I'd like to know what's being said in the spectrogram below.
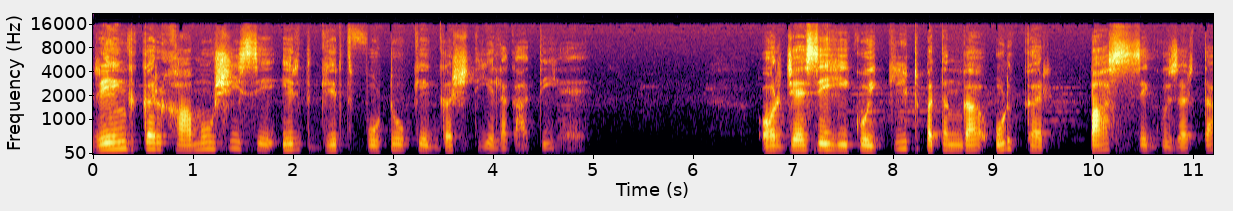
रेंग कर खामोशी से इर्द गिर्द फ़ोटो के गश्त ये लगाती है। और जैसे ही कोई कीट पतंगा उड़कर पास से गुजरता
